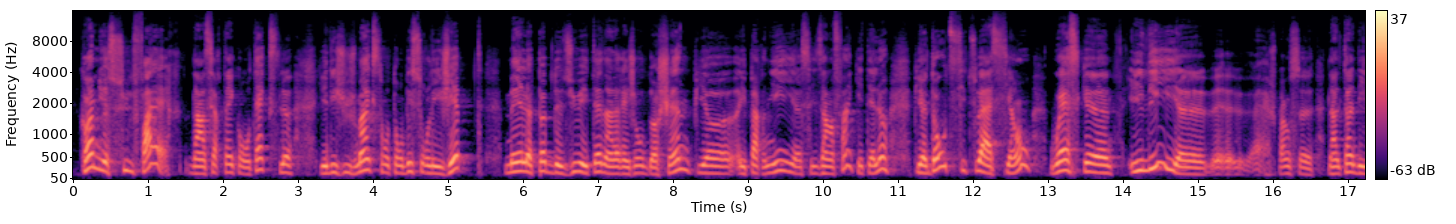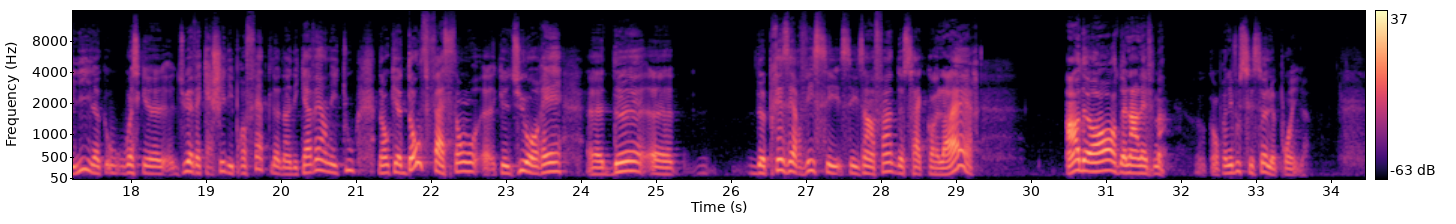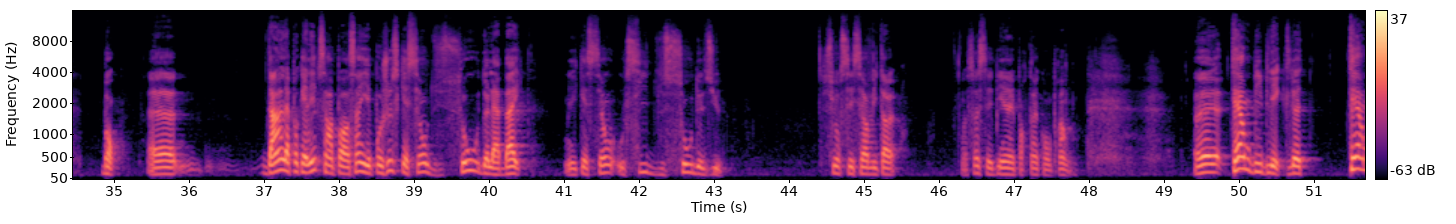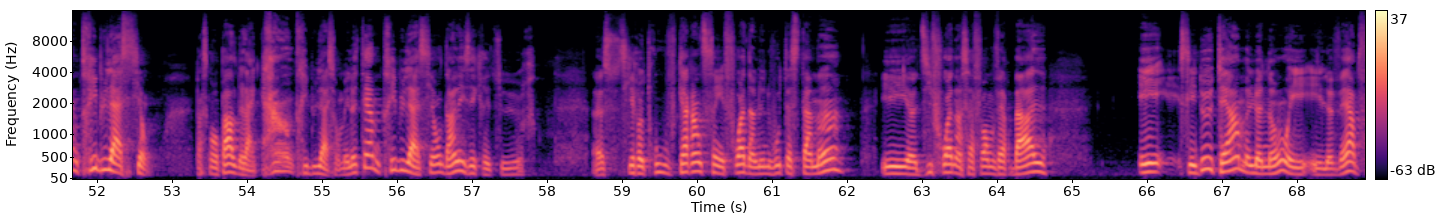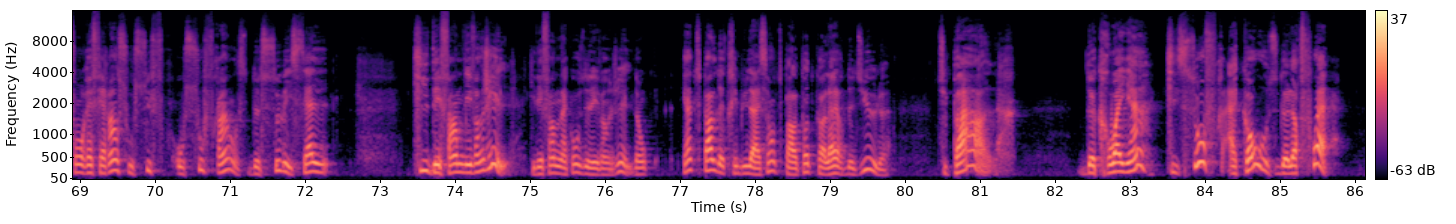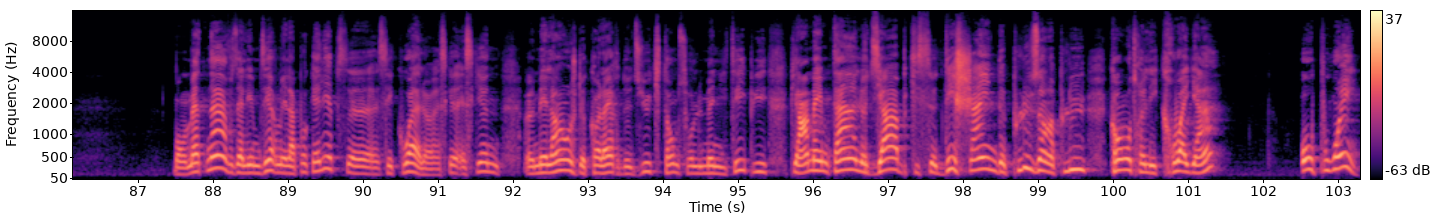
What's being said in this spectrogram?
Comme il a su le faire dans certains contextes, il y a des jugements qui sont tombés sur l'Égypte, mais le peuple de Dieu était dans la région de Goshen, puis a épargné euh, ses enfants qui étaient là. Puis il y a d'autres situations où est-ce que Élie, euh, euh, je pense dans le temps d'Élie, où est-ce que Dieu avait caché des prophètes dans des cavernes et tout. Donc il y a d'autres façons que Dieu aurait de de préserver ses, enfants de sa colère en dehors de l'enlèvement. Comprenez-vous, c'est ça le point. Bon. Euh, dans l'Apocalypse, en passant, il n'est pas juste question du sceau de la bête, mais il est question aussi du sceau de Dieu sur ses serviteurs. Ça, c'est bien important à comprendre. Euh, terme biblique, le terme tribulation parce qu'on parle de la grande tribulation. Mais le terme tribulation dans les Écritures euh, s'y retrouve 45 fois dans le Nouveau Testament et 10 euh, fois dans sa forme verbale. Et ces deux termes, le nom et, le verbe, font référence aux, souffrances de ceux et celles qui défendent l'Évangile, qui défendent la cause de l'Évangile. Donc, quand tu parles de tribulation, tu ne parles pas de colère de Dieu. Tu parles de croyants qui souffrent à cause de leur foi. Bon, maintenant, vous allez me dire, mais l'Apocalypse, euh, c'est quoi, là? Est-ce, qu'il y a un mélange de colère de Dieu qui tombe sur l'humanité, puis, puis en même temps, le diable qui se déchaîne de plus en plus contre les croyants, au point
